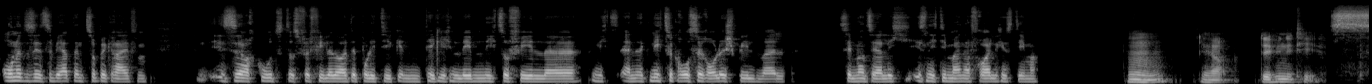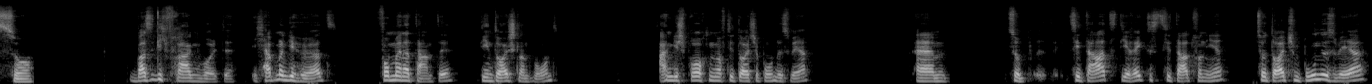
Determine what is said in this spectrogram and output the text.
ohne das jetzt wertend zu begreifen. Ist ja auch gut, dass für viele Leute Politik im täglichen Leben nicht so viel, äh, nicht, eine nicht so große Rolle spielt, weil, sind wir uns ehrlich, ist nicht immer ein erfreuliches Thema. Mhm. Ja, definitiv. So. Was ich dich fragen wollte, ich habe mal gehört, von meiner Tante, die in Deutschland wohnt, angesprochen auf die deutsche Bundeswehr. Ähm, zu, Zitat, direktes Zitat von ihr. Zur deutschen Bundeswehr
